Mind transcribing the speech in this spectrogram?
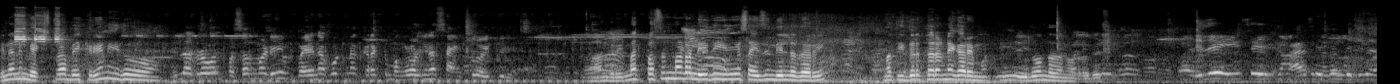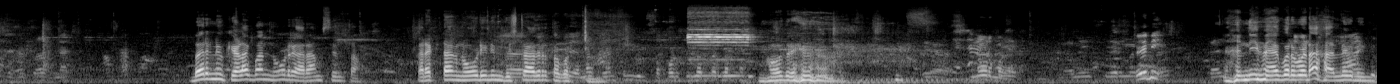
ಇನ್ನ ನಿಮ್ಗೆ ಎಕ್ಸ್ಟ್ರಾ ಬೇಕ್ರಿ ಏನು ಇದು? ಇಲ್ಲ ಅದ್ರ ಒಂದು ಪಸಂದ್ ಮಾಡಿ ಬಯನ ಕೊಟ್ಟು ನಾ ಕರೆಕ್ಟ್ ಮಂಗಳೂರು ದಿನ ಸಾಯಂಕಾಲ ಹೋಯ್ತೀನಿ ರೀ ಮತ್ತೆ ಪಸಂದ್ ಮಾಡ್ರಲ್ಲ ಇದು ಇದೇ ಸೈಜಿಂದ ಇಲ್ಲ ಅದ ರೀ. ಮತ್ತು ಇದ್ರ ಥರನೇ ಗಾರಿ ಇದೊಂದು ಅದ ನೋಡ್ರಿ ಅದು. ಬರ್ರಿ ನೀವು ಕೆಳಗೆ ಬಂದು ನೋಡ್ರಿ ಆರಾಮ್ಸೆ ಅಂತ. ಕರೆಕ್ಟಾಗಿ ನೋಡಿ ನಿಮ್ಗೆ ಇಷ್ಟ ಆದ್ರೆ ತಗೋ. ಹೌದ್ರಿ? ನೀವು ಹೇಗೆ ಬರಬೇಡ? ಅಲ್ಲೇ ನಿಮ್ಗೆ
